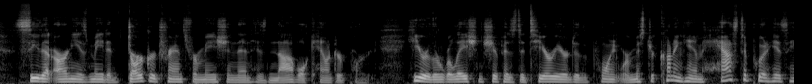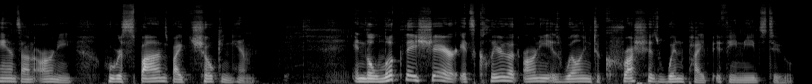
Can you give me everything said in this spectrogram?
see that Arnie has made a darker transformation than his novel counterpart. Here, the relationship has deteriorated to the point where Mr. Cunningham has to put his hands on Arnie, who responds by choking him. In the look they share, it's clear that Arnie is willing to crush his windpipe if he needs to.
